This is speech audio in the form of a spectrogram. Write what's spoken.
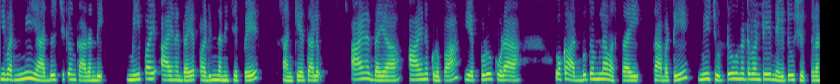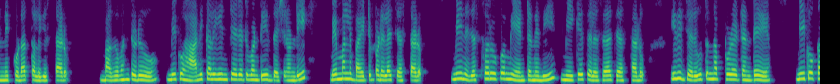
ఇవన్నీ యాదృచ్ఛికం కాదండి. మీపై ఆయన దయ పడిందని చెప్పే సంకేతాలు. ఆయన దయ ఆయన కృప ఎప్పుడూ కూడా ఒక అద్భుతంలా వస్తాయి. కాబట్టి మీ చుట్టూ ఉన్నటువంటి నెగిటివ్ శక్తులన్నీ కూడా తొలగిస్తాడు. భగవంతుడు మీకు హాని కలిగించేటటువంటి దశ నుండి మిమ్మల్ని బయటపడేలా చేస్తాడు. మీ నిజస్వరూపం ఏంటనేది మీకే తెలిసేలా చేస్తాడు. ఇది జరుగుతున్నప్పుడు ఏంటంటే మీకు ఒక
